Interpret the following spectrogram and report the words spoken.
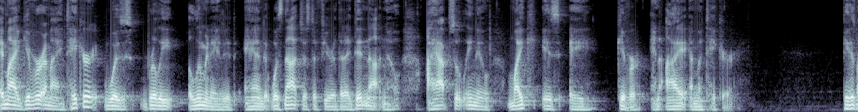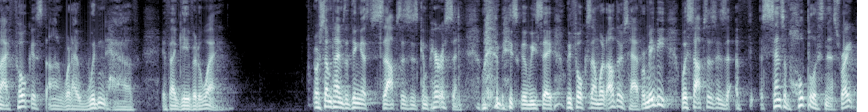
am I a giver, am I a taker, was really illuminated. And it was not just a fear that I did not know. I absolutely knew Mike is a giver and I am a taker. Because I focused on what I wouldn't have if I gave it away. Or sometimes the thing that stops us is comparison. Basically, we say we focus on what others have. Or maybe what stops us is a, sense of hopelessness, right?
